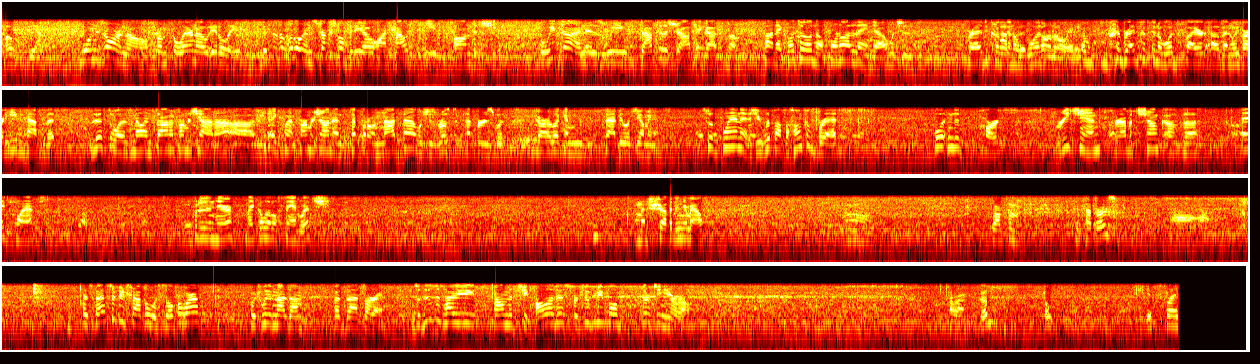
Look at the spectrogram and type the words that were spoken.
Oh, yeah. Buongiorno from Salerno, Italy. This is a little instructional video on how to eat on the cheap. What we've done is we stopped at the shop and got some pane cotto nel forno a legna, which is bread cooked Half in a wood already. Uh, bread cooked in a wood-fired oven. We've already eaten half of it. This was melanzana parmigiana, uh, eggplant parmesan, and peperonata, which is roasted peppers with garlic and fabulous yumminess. So the plan is you rip off a hunk of bread, pull it into parts, reach in, grab a chunk of the eggplant, put it in here, make a little sandwich, and then shove it in your mouth. Mm. Grab some the peppers. Uh, it's best if you travel with silverware, which we have not done, but that's alright. So this is how you eat on the cheap. All of this for two people, 13 euro. Alright, good? Oh. It's sliced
